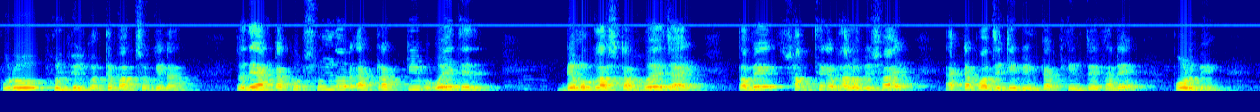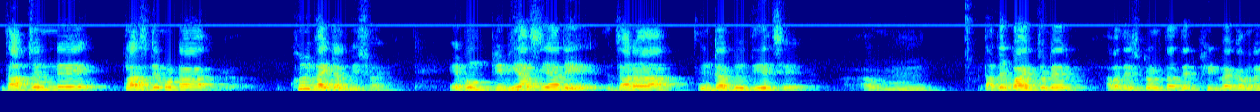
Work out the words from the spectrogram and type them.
পুরো ফুলফিল করতে পারছ কিনা। যদি একটা খুব সুন্দর অ্যাট্রাকটিভ ওয়েতে ডেমো ক্লাসটা হয়ে যায়, তবে সব থেকে ভালো বিষয়, একটা পজিটিভ ইম্প্যাক্ট কিন্তু এখানে পড়বে। যার জন্যে ক্লাস ডেমোটা খুবই ভাইটাল বিষয়। এবং প্রিভিয়াস ইয়ারে যারা ইন্টারভিউ দিয়েছে তাদের কয়েকজনের, আমাদের স্টুডেন্ট তাদের ফিডব্যাক আমরা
